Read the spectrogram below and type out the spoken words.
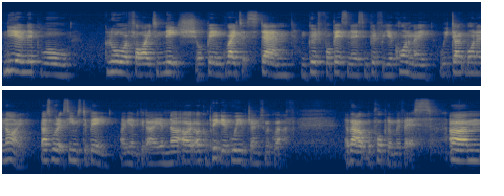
neoliberal glorified niche of being great at STEM and good for business and good for the economy, we don't want to know. That's what it seems to be at the end of the day, and uh, I, I, completely agree with James McGrath about the problem with this. Um,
